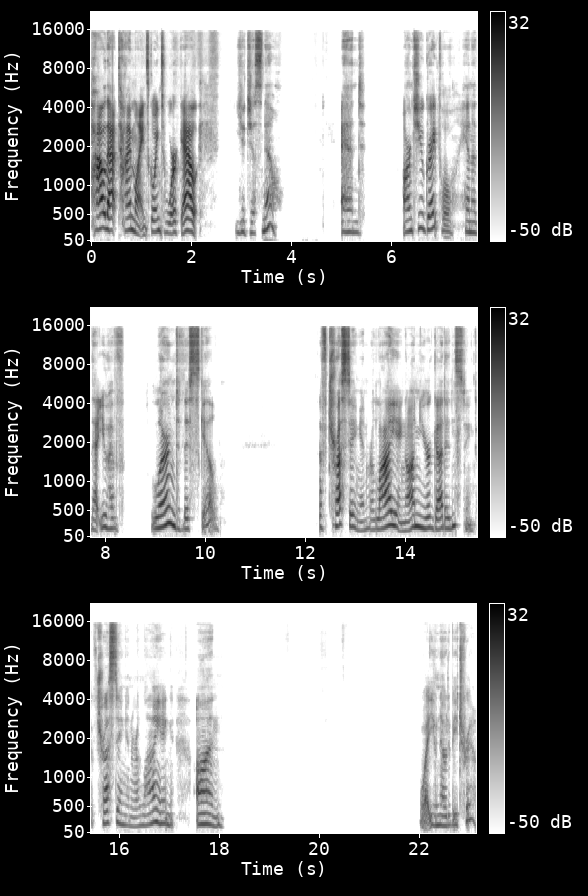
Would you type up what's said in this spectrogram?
how that timeline's going to work out, you just know and aren't you grateful, Hannah, that you have learned this skill of trusting and relying on your gut instinct, of trusting and relying on what you know to be true?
